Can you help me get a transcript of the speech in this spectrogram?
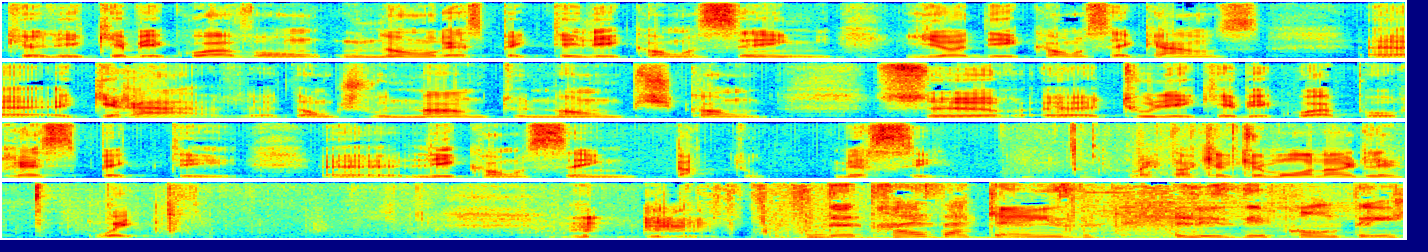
que, les Québécois vont ou non respecter les consignes, il y a des conséquences euh, graves. Donc, je vous demande tout le monde, puis je compte sur euh, tous les Québécois pour respecter les consignes partout. Merci. Maintenant, quelques mots en anglais? Oui. De 13 à 15, les effrontés.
